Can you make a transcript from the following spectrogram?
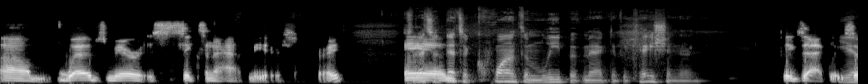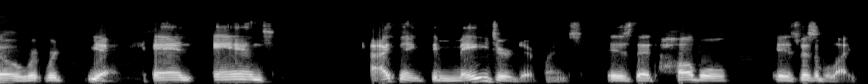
um, Webb's mirror is six and a half meters, right? So and that's a, that's a, quantum leap of magnification, then. Exactly. Yeah. So we're, we're yeah, and and I think the major difference is that Hubble is visible light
